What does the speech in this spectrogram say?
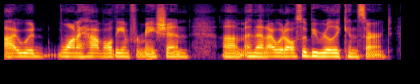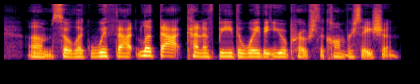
I would want to have all the information um, and that I would also be really concerned. Um, so, like, with that, let that kind of be the way that you approach the conversation.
